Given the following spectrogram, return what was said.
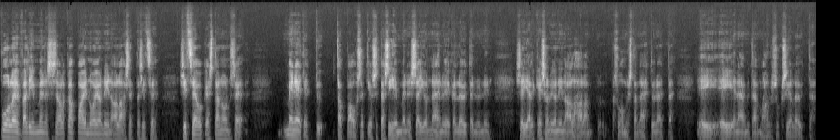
puoleen väliin mennessä se alkaa painua jo niin alas, että sitten se, sit se oikeastaan on se menetetty tapaus, että jos sitä siihen mennessä ei ole nähnyt eikä löytänyt, niin sen jälkeen se on jo niin alhaalla Suomesta nähtynä, että ei, ei enää mitään mahdollisuuksia löytää.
